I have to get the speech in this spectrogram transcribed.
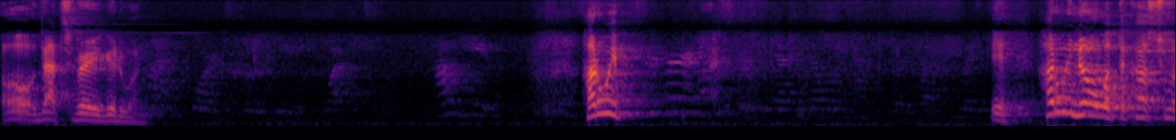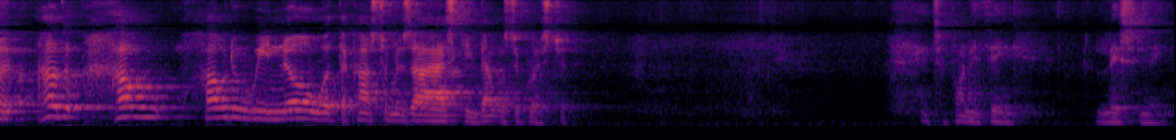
Oh, that's a very good one. How do we? How do we know what the customer? How do, how how do we know what the customers are asking? That was the question. It's a funny thing, listening,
